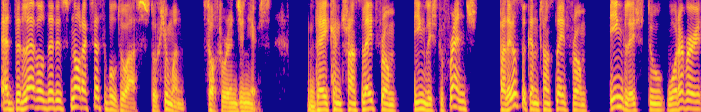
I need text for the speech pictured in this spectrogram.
at the level that is not accessible to us, to human software engineers. They can translate from English to French, but they also can translate from English to whatever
